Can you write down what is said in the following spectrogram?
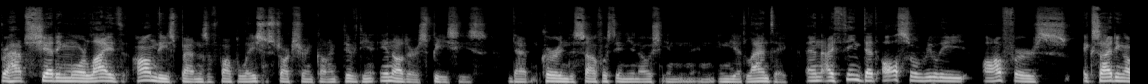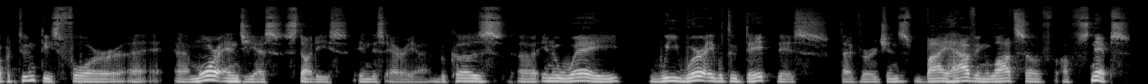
perhaps shedding more light on these patterns of population structure and connectivity in other species that occur in the Southwest Indian Ocean in, in, in, the Atlantic. And I think that also really offers exciting opportunities for uh, uh, more NGS studies in this area because, uh, in a way, we were able to date this divergence by having lots of, of SNPs.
